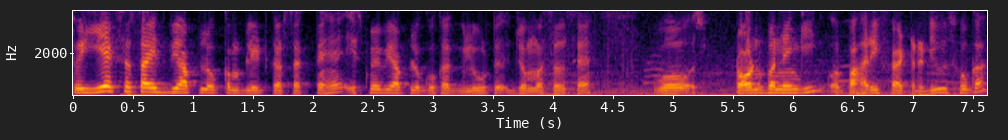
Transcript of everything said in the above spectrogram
तो ये एक्सरसाइज भी आप लोग कंप्लीट कर सकते हैं। इसमें भी आप लोगों का ग्लूट जो मसल्स है, वो स्ट्रॉन्ग बनेंगी और बाहरी फैट रिड्यूस होगा,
